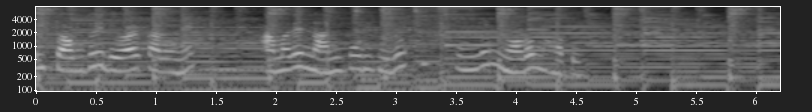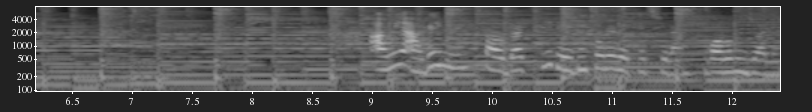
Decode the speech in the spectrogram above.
এই টক দই দেওয়ার কারণে আমাদের নানপুরিগুলো খুব সুন্দর নরম হবে। আমি আগেই মিল্ক পাউডারটি রেডি করে রেখেছিলাম গরম জলে।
